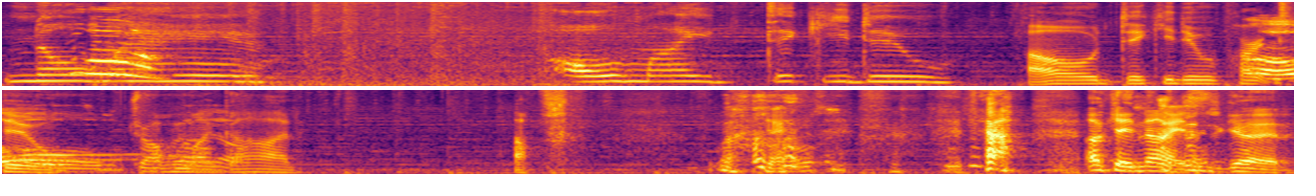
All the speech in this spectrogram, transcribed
No Oh. way. Oh my dicky do. Oh, dicky do part Oh, two. Oh, drop Oh my it. god. Oh. okay. okay, nice, good.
